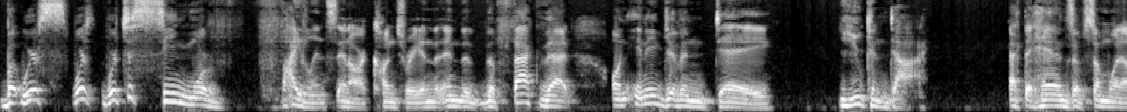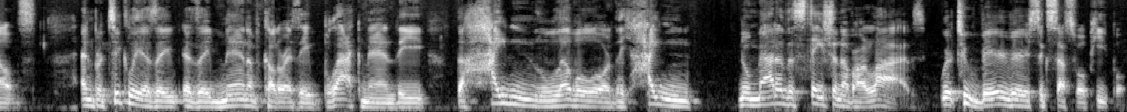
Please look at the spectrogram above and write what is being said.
but we're we're we're just seeing more violence in our country, and and the the fact that on any given day you can die at the hands of someone else, and particularly as a as a man of color, as a black man, the the heightened level or the heightened, no matter the station of our lives, we're two very very successful people.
